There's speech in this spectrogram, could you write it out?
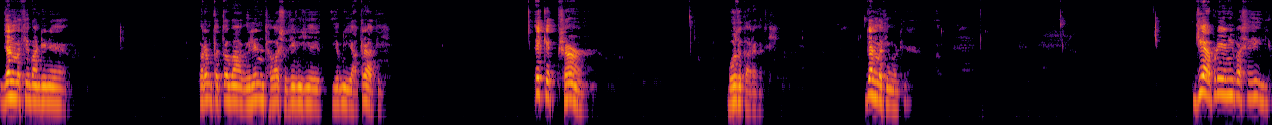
જન્મથી માંડીને પરમ તત્વમાં વિલીન થવા સુધીની જે એમની યાત્રા હતી, એક એક ક્ષણ બોધકારક હતી. જન્મથી મળતી જે આપણે એની પાસેથી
